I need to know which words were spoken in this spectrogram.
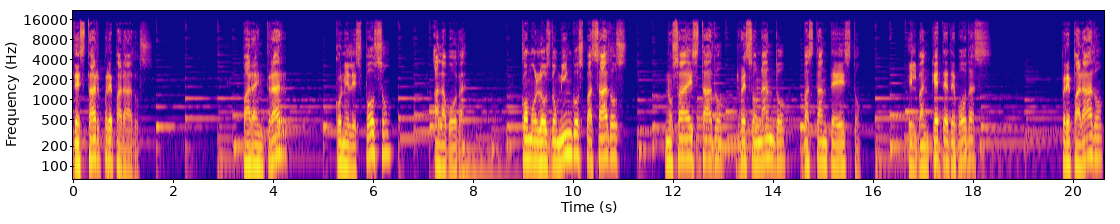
De estar preparados para entrar con el esposo a la boda, como los domingos pasados nos ha estado resonando bastante esto. El banquete de bodas preparado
